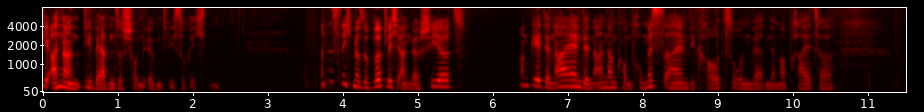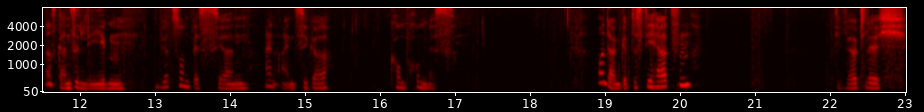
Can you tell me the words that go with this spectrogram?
die anderen, die werden das schon irgendwie so richten. Man ist nicht mehr so wirklich engagiert. Man geht den einen, den anderen Kompromiss ein. Die Grauzonen werden immer breiter. Das ganze Leben wird so ein bisschen ein einziger Kompromiss. Und dann gibt es die Herzen, die wirklich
